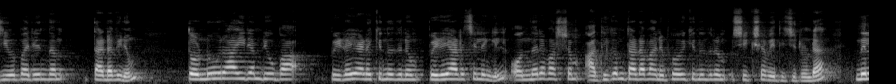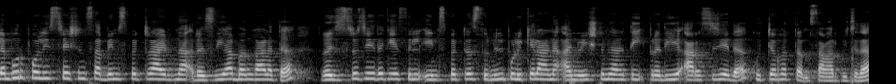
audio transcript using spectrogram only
ജീവപര്യന്തം തടവിനും തൊണ്ണൂറായിരം രൂപ പിഴയടയ്ക്കുന്നതിനും പിഴയടച്ചില്ലെങ്കിൽ ഒന്നര വർഷം അധികം തടവ് അനുഭവിക്കുന്നതിനും ശിക്ഷ വിധിച്ചിട്ടുണ്ട്. നിലമ്പൂർ പോലീസ് സ്റ്റേഷൻ സബ് ഇൻസ്പെക്ടറായിരുന്ന റസിയ ബംഗാളത്ത് രജിസ്റ്റർ ചെയ്ത കേസിൽ ഇൻസ്പെക്ടർ സുനിൽ പുളിക്കലാണ് അന്വേഷണം നടത്തി പ്രതിയെ അറസ്റ്റ് ചെയ്ത് കുറ്റപത്രം സമർപ്പിച്ചത്.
